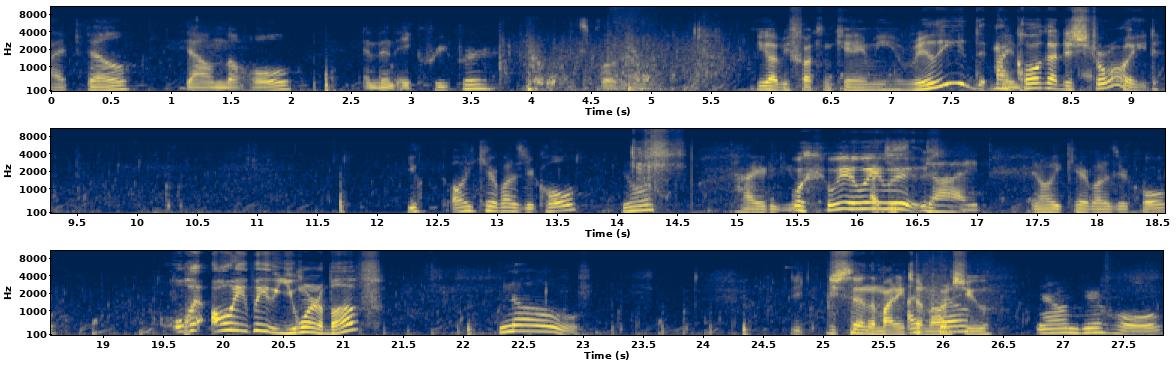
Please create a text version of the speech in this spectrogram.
I fell down the hole, and then a creeper exploded. You gotta be fucking kidding me. Really? My I'm- coal got destroyed. You all you care about is your coal. You know what? Tired of you. Wait, wait, wait, I just wait. died, and all you care about is your coal. What? Oh, wait, wait. You weren't above? No, You, you're still in the mining tunnel, aren't you? down your hole.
